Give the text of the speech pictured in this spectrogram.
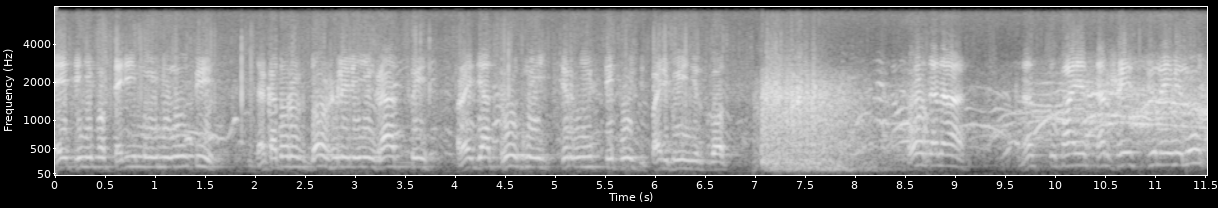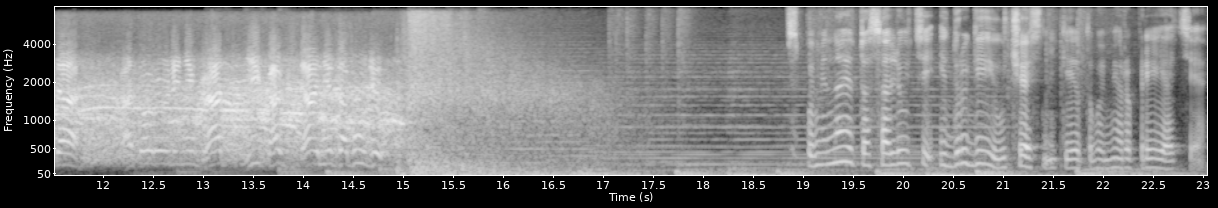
эти неповторимые минуты, до которых дожили ленинградцы, пройдя трудный тернистый путь борьбы и невзгод. Вот она, наступает торжественная минута, которую Ленинград никогда не забудет. Вспоминают о салюте и другие участники этого мероприятия.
